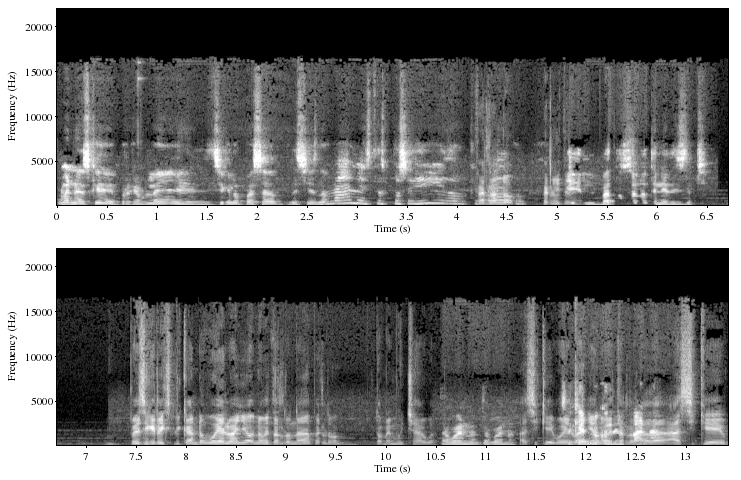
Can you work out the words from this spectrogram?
Bueno, es que, por ejemplo, el siglo pasado decías, no mames, estás poseído. ¿qué Fernando, pedo?". permíteme. El vato solo tenía dislexia. Puedes seguir explicando. Voy al baño, no me tardo nada, perdón. Tomé mucha agua. Está bueno, está bueno. Así que voy Se al baño, no me tardo pana. nada. Así que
